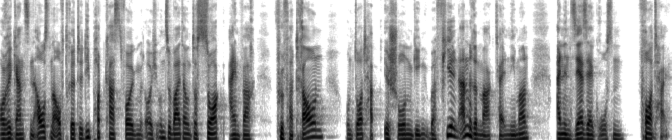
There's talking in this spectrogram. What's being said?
eure ganzen Außenauftritte, die Podcast-Folgen mit euch und so weiter. Und das sorgt einfach für Vertrauen. Und dort habt ihr schon gegenüber vielen anderen Marktteilnehmern einen sehr, sehr großen Vorteil.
